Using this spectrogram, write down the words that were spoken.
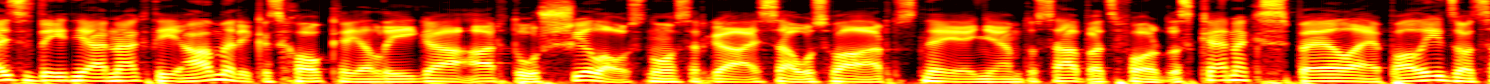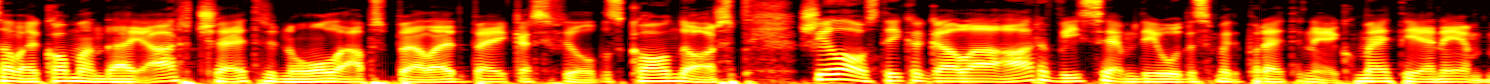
Aizvadītajā naktī Amerikas hokeja līgā Artūrs Šilovs nosargāja savus vārtus neieņemtus Abbotsfordas Kenaks spēlē, palīdzot savai komandai ar 4-0 apspēlēt nospēlēt Bakersfieldas Condors. Šilovs tika galā ar visiem 20 pretinieku metieniem.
